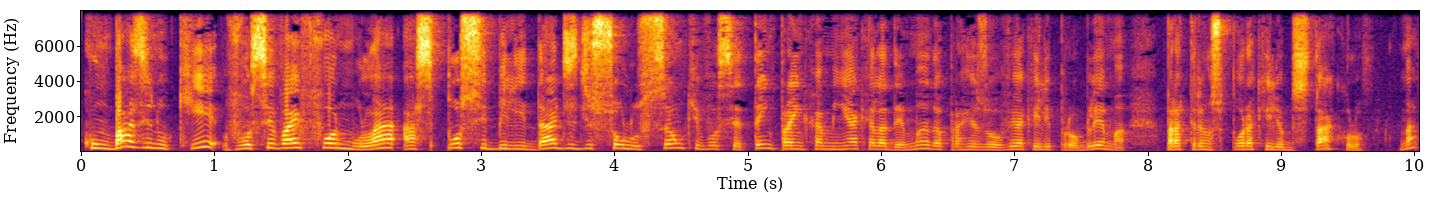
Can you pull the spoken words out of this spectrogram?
Com base no que você vai formular as possibilidades de solução que você tem para encaminhar aquela demanda, para resolver aquele problema, para transpor aquele obstáculo? Né?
